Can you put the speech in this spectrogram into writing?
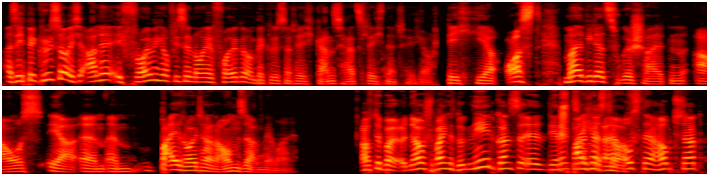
also ich begrüße euch alle. Ich freue mich auf diese neue Folge und begrüße natürlich ganz herzlich natürlich auch dich hier, Ost, mal wieder zugeschalten aus ja, ähm, ähm, Bayreuther Raum, sagen wir mal. Aus dem ba no, Speichersdorf. Nee, du kannst äh, direkt sagen, äh, aus der Hauptstadt,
